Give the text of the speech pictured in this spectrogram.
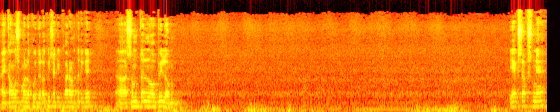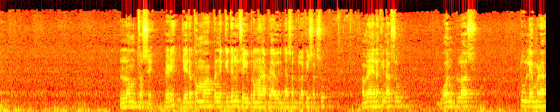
આ એકાઉન્ટમાં લખવું તો લખી શકીએ. કારણ તરીકે સમતલનો અભિલંબ એક શખ્સને લંબ થશે. રેડી જે રકમમાં આપણને કીધેલું છે, એ પ્રમાણે આપણે આવી રીતના શરત લખી શકશું. હવે અહીંયા લખી નાખશું. One plus two lambda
